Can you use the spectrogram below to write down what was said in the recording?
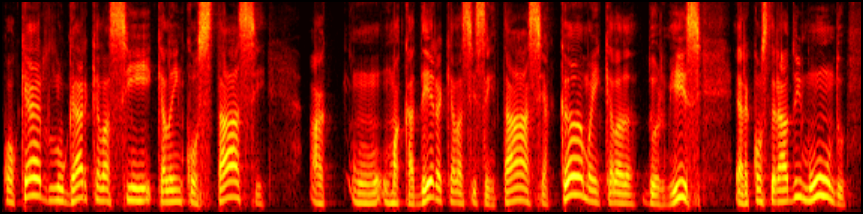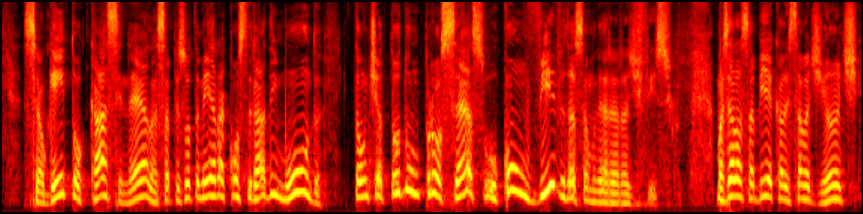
Qualquer lugar que ela se que ela encostasse, a, um, uma cadeira que ela se sentasse, a cama em que ela dormisse, era considerado imundo. Se alguém tocasse nela, essa pessoa também era considerada imunda. Então tinha todo um processo, o convívio dessa mulher era difícil. Mas ela sabia que ela estava diante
